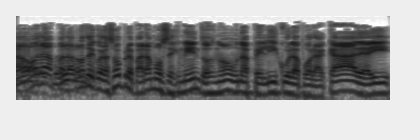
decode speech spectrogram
ahora para Ras de Corazón preparamos segmentos, ¿no? Una película por acá, de ahí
